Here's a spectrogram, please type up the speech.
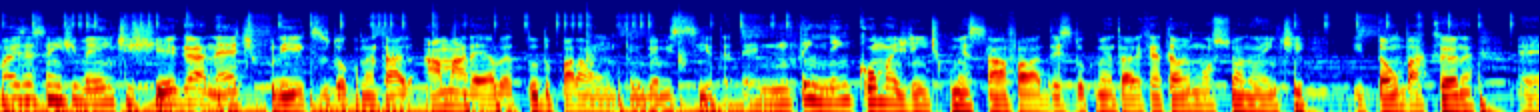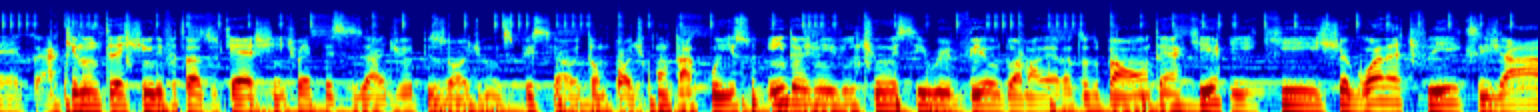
mais recentemente chega a Netflix o documentário Amarelo é Tudo para Ontem, do Emicida. É, não tem nem como a gente começar a falar desse documentário que é tão emocionante e tão bacana é, aqui num trechinho do Infiltrados do Cast. A gente vai precisar de um episódio muito especial, então pode contar com isso. Em 2021, esse review do Amarelo é Tudo para Ontem aqui, e que chegou à Netflix, já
